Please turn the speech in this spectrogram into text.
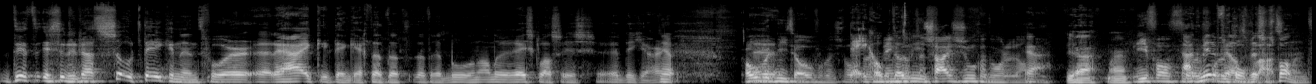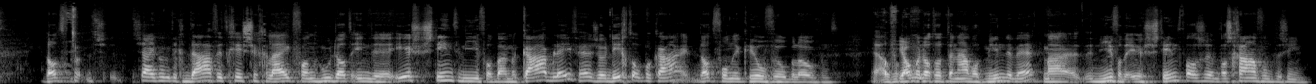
dit is inderdaad zo tekenend voor... eh, nou ja, ik, ik denk echt dat, dat, dat Red Bull een andere raceklasse is eh, dit jaar. Ja. Hoop het Eh, niet overigens. Want nee, ik ik hoop denk het ook dat het een saai seizoen gaat worden dan. Ja. Ja, maar In ieder geval voor, Nou, het middenveld voor is de best wel spannend. Dat zei ik ook tegen David gisteren gelijk, van hoe dat in de eerste stint in ieder geval bij elkaar bleef, hè, zo dicht op elkaar. Dat vond ik heel veelbelovend. Ja, over, Jammer dat het daarna wat minder werd, maar in ieder geval de eerste stint was, eh, was gaaf om te zien.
